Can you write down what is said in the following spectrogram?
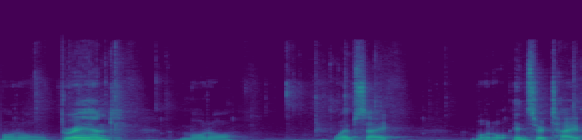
Modal brand, modal website, modal insert type,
